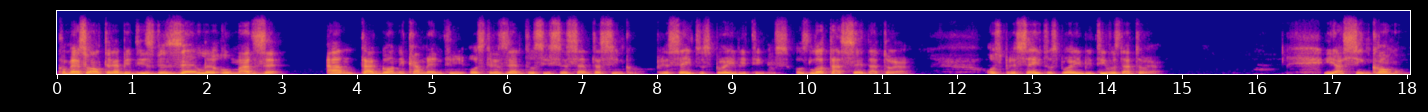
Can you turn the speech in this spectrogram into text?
Começa o Altrebe e diz, Vezele o Madze antagonicamente os 365 preceitos proibitivos, os lotassé da Torá, os preceitos proibitivos da Torá. E assim como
